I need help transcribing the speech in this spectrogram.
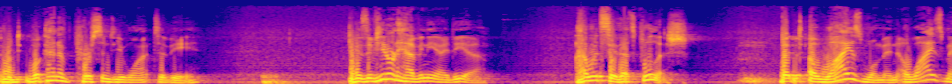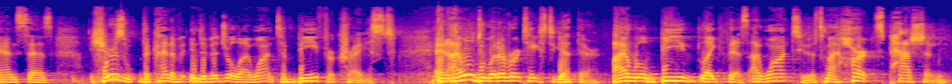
I mean, what kind of person do you want to be? Because if you don't have any idea, I would say that's foolish. But a wise woman, a wise man says, Here's the kind of individual I want to be for Christ. And I will do whatever it takes to get there. I will be like this. I want to. That's my heart's passion.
